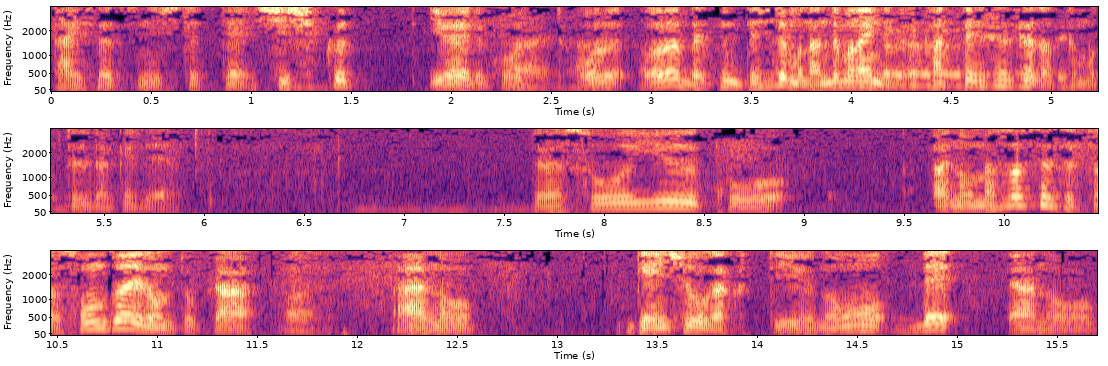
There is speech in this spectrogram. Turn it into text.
大切にしてて私淑っていわゆるこう、はいはい、俺俺は別に弟子でも何でもないんだけど勝手に先生だって思ってるだけで。だからそういうこうあの増田先生ってのは存在論とか、はい、あの現象学っていうのを、であの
